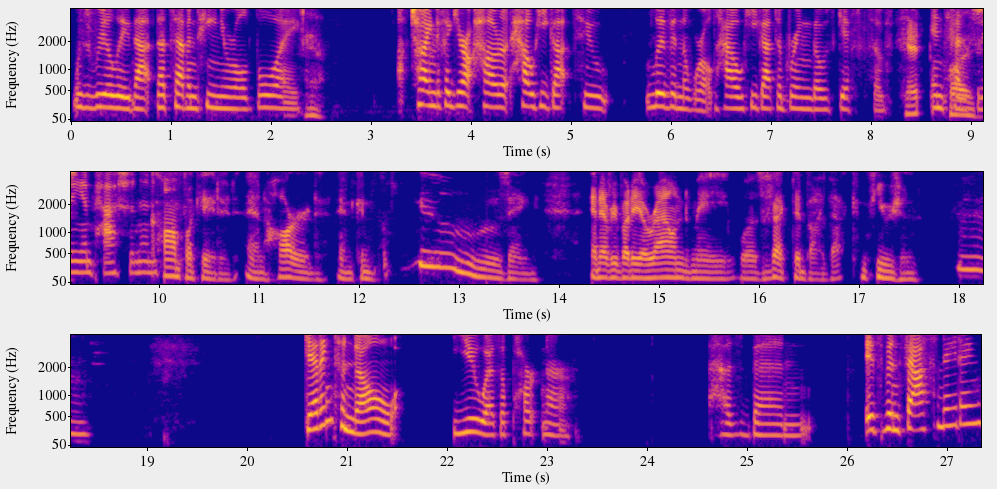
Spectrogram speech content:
was really that that 17 year old boy Yeah. trying to figure out how to, how he got to live in the world how he got to bring those gifts of It intensity and passion and complicated and hard and confusing, and everybody around me was affected by that confusion. Mm. Getting to know you as a partner has been it's been fascinating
